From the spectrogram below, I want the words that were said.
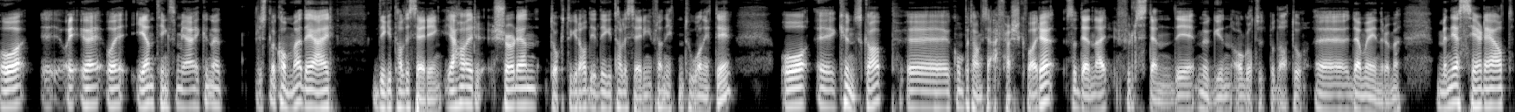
Eh, og, en ting som jeg kunne lyst til å komme med, det er digitalisering. Jeg har sjøl en doktorgrad i digitalisering fra 1992. Og eh, kunnskap, eh, kompetanse, er ferskvare, så den er fullstendig muggen og gått ut på dato. Eh, det må jeg innrømme. Men jeg ser det at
